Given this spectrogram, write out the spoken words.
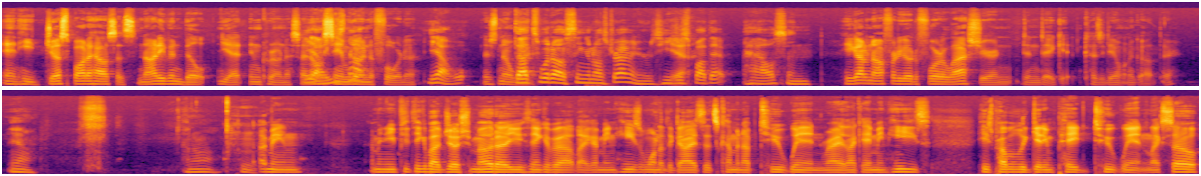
And he just bought a house that's not even built yet in Corona, so I Yeah, don't see him not- going to Florida. Yeah, well, There's no that's way. what I was thinking. when I was driving here. Is he Yeah. just bought that house and He got an offer to go to Florida last year and didn't take it because he didn't want to go out there. yeah. I don't know. Hmm. I mean, I mean, if you think about Joe Shimoda, you think about like, I mean, he's one of the guys that's coming up to win, right? Like, I mean, he's he's probably getting paid to win. Like, so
